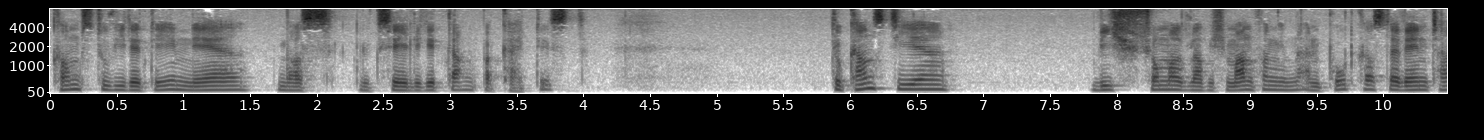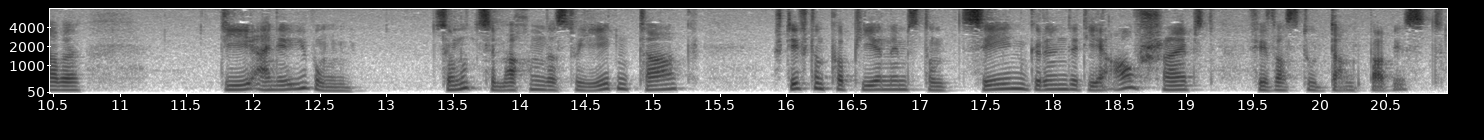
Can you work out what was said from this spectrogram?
kommst du wieder dem näher, was glückselige Dankbarkeit ist. Du kannst dir, wie ich schon mal, glaube ich, am Anfang in einem Podcast erwähnt habe, die eine Übung zunutze machen, dass du jeden Tag Stift und Papier nimmst und zehn Gründe dir aufschreibst, für was du dankbar bist.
